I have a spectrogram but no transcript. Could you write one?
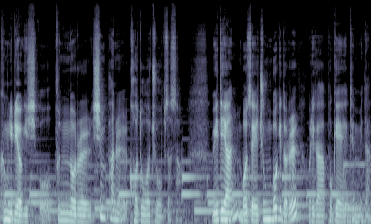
긍휼히 여기시고 분노를 심판을 거두어 주옵소서. 위대한 모세의 중보 기도를 우리가 보게 됩니다.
